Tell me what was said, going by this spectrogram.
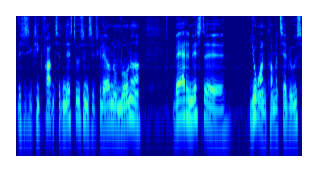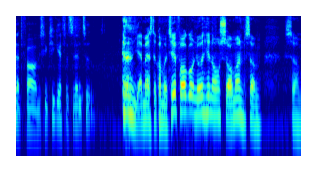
hvis vi skal kigge frem til den næste udsendelse, vi skal lave om nogle måneder, hvad er det næste, jorden kommer til at blive udsat for, og vi skal kigge efter til den tid? Jamen altså, der kommer til at foregå noget hen over sommeren, som, som,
